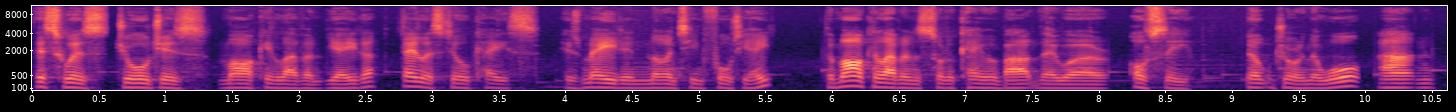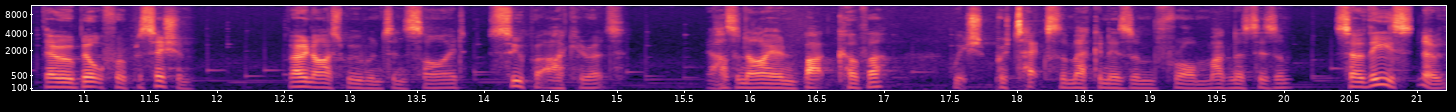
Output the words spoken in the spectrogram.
This was George's Mark 11 Jaeger. Stainless steel case is made in 1948. The Mark 11s sort of came about, they were obviously built during the war, and they were built for precision. Very nice movement inside, super accurate. It has an iron back cover, which protects the mechanism from magnetism. So these, you know,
